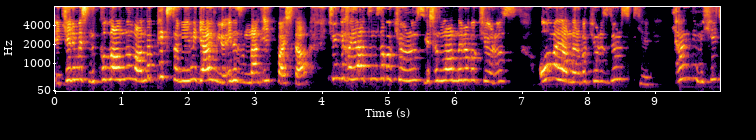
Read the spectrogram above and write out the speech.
e, kelimesini kullandığım anda pek samimi gelmiyor en azından ilk başta. Çünkü hayatımıza bakıyoruz, yaşanılanlara bakıyoruz, olmayanlara bakıyoruz diyoruz ki kendimi hiç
